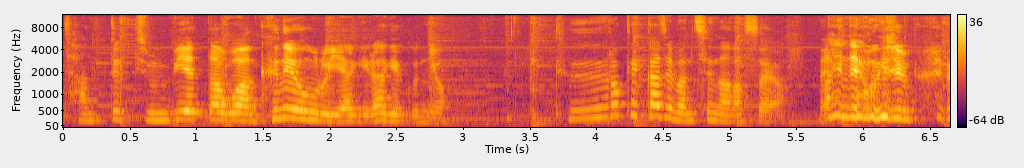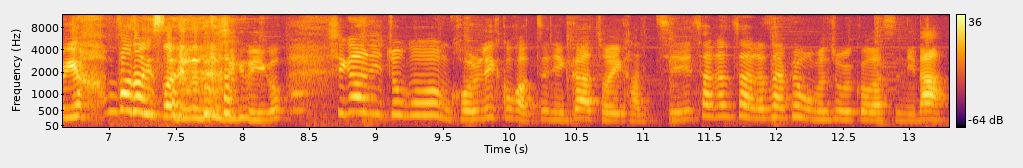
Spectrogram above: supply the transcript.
잔뜩 준비했다고 한 그 내용으로 이야기를 하겠군요. 그렇게까지 많진 않았어요. 아니 근데 여기 지금 여기 한바닥에 써있는데 지금 이거? 시간이 조금 걸릴 것 같으니까 저희 같이 차근차근 살펴보면 좋을 것 같습니다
